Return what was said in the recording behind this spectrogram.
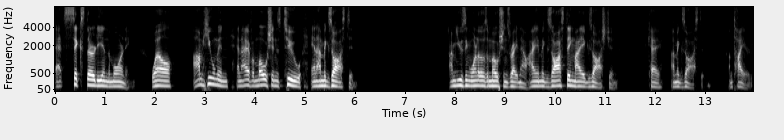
at 6:30 in the morning. Well, I'm human and I have emotions too and I'm exhausted. I'm using one of those emotions right now. I am exhausting my exhaustion. Okay? I'm exhausted. I'm tired.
